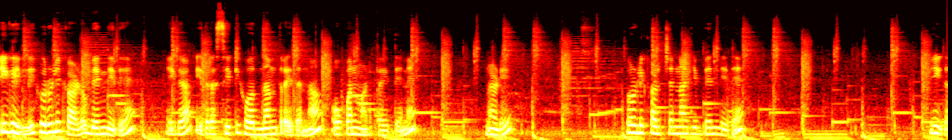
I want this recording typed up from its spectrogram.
ಈಗ ಇಲ್ಲಿ ಹುರುಳಿಕಾಳು ಬೆಂದಿದೆ. ಈಗ ಇದರ ಸಿಟಿ ಹೋದ ನಂತರ ಇದನ್ನು ಓಪನ್ ಮಾಡ್ತಾ ಇದ್ದೇನೆ. ನೋಡಿ. ಹುರುಳಿಕಾಳು ಚೆನ್ನಾಗಿ ಬೆಂದಿದೆ. ಈಗ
